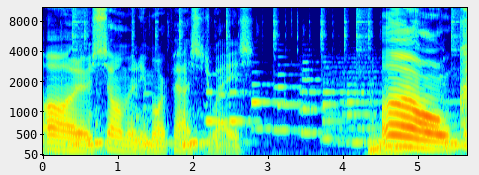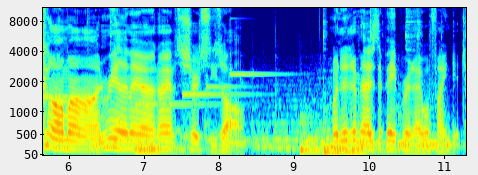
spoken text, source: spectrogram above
Oh, there's so many more passageways. Oh, come on. Really, man? I have to search these all. One of them has the paper, and I will find it.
